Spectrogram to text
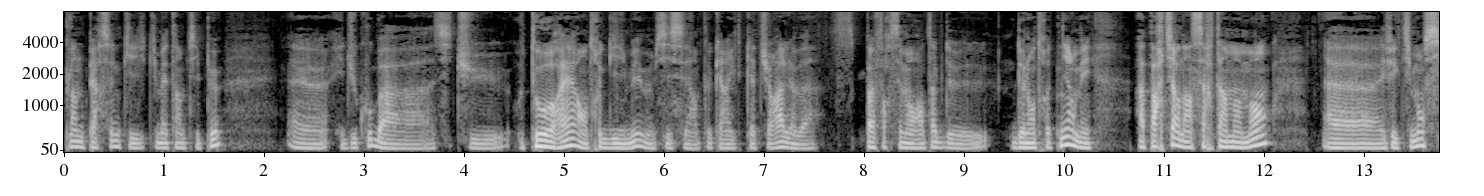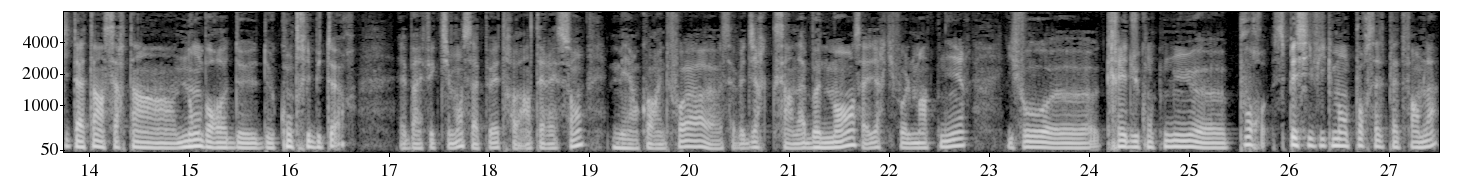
plein de personnes qui, qui mettent un petit peu. Euh, et du coup, bah, si tu au taux horaire entre guillemets, même si c'est un peu caricatural, bah, c'est pas forcément rentable de, l'entretenir, mais à partir d'un certain moment, euh, effectivement, si tu atteins un certain nombre de, contributeurs, eh ben effectivement, ça peut être intéressant. Mais encore une fois, ça veut dire que c'est un abonnement, ça veut dire qu'il faut le maintenir, il faut euh, créer du contenu euh, pour spécifiquement pour cette plateforme-là.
